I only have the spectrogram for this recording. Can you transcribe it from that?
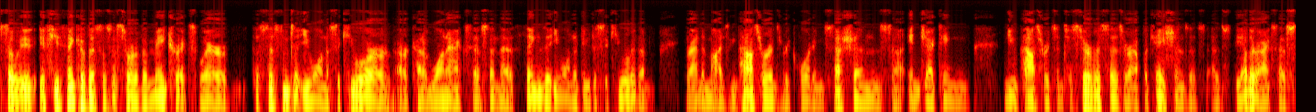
So if you think of this as a sort of a matrix where the systems that you want to secure are, are kind of one axis and the things that you want to do to secure them, randomizing passwords, recording sessions, uh, injecting new passwords into services or applications as, as the other access,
